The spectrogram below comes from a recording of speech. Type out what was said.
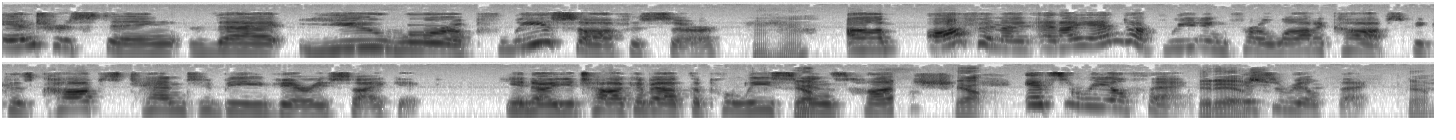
interesting that you were a police officer. Mm-hmm. Um, often, I, and I end up reading for a lot of cops because cops tend to be very psychic. You know, you talk about the policeman's hunch. Yep. It's a real thing. It is. It's a real thing. Yep.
